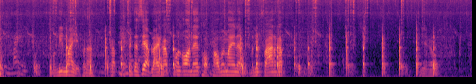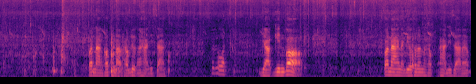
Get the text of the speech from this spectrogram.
ดิ้นไม่ บักดินไหมพะนะครับ เป็นตะแซ่บหลายครับ อ่อนๆเลยถอกเผาไม่ไหมน่ะมะลิฟ้านะครับ นี่ครับ ป้านางเขาถนัดครับเรื่องอาหารอีสานรสอยากกินก็ป้านางอย่างเดียวเท่านั้นนะครับ อาหารอีสานนะครับ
